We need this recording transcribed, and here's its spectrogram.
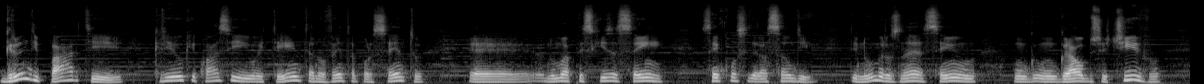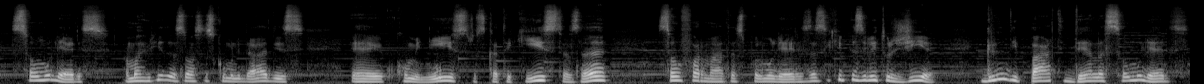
grande parte, creio que quase 80, 90%, é, numa pesquisa sem, sem consideração de, de números, né, sem um, um, um grau objetivo, são mulheres. A maioria das nossas comunidades é, com ministros, catequistas, né, são formadas por mulheres. As equipes de liturgia, grande parte delas são mulheres.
